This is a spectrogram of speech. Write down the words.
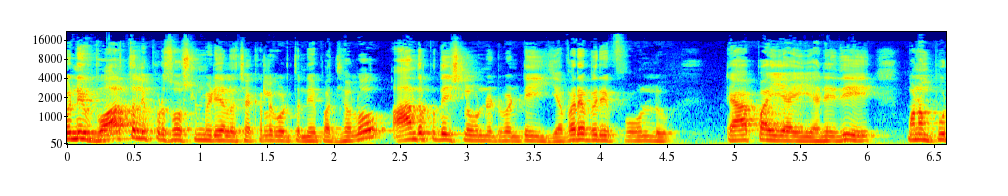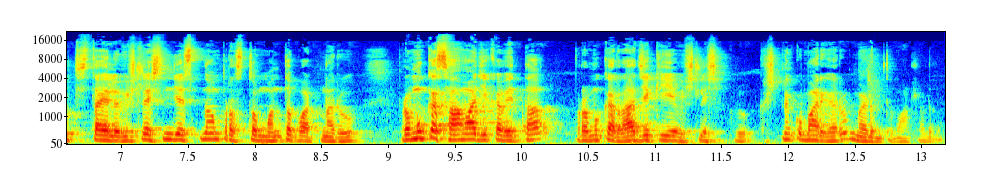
కొన్ని వార్తలు ఇప్పుడు సోషల్ మీడియాలో చక్కర్లు కొడుతున్న నేపథ్యంలో ఆంధ్రప్రదేశ్లో ఉన్నటువంటి ఎవరెవరి ఫోన్లు ట్యాప్ అయ్యాయి అనేది మనం పూర్తి స్థాయిలో విశ్లేషణ చేసుకుందాం. ప్రస్తుతం మనతో పాటు ఉన్నారు ప్రముఖ సామాజికవేత్త ప్రముఖ రాజకీయ విశ్లేషకులు కృష్ణకుమార్ గారు. మేడంతో మాట్లాడదాం.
